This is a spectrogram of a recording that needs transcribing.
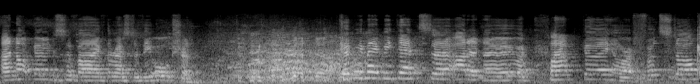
are not going to survive the rest of the auction. Could we maybe get, uh, I don't know, a clap going or a foot stomp?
